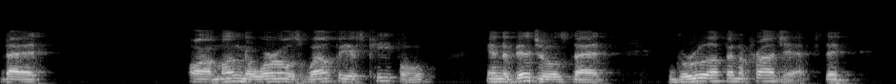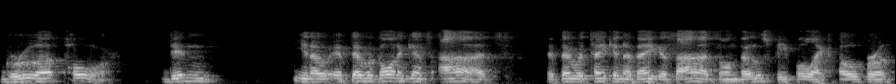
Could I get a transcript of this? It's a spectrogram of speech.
that are among the world's wealthiest people, individuals that grew up in the projects, that grew up poor, didn't, you know, if they were going against odds, if they were taking the Vegas odds on those people like Oprah,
